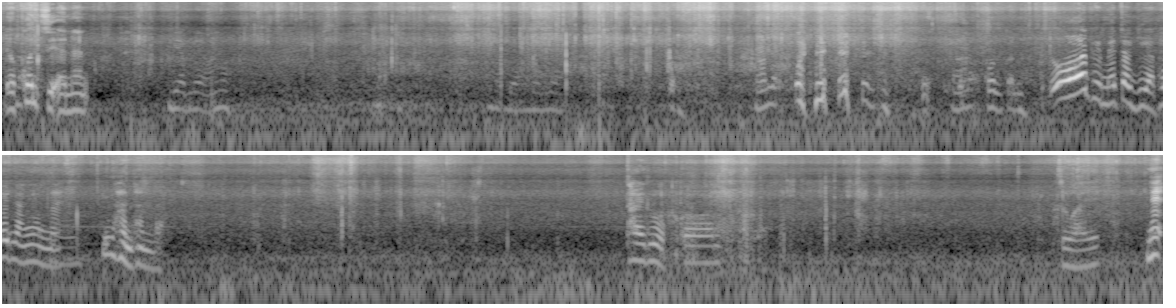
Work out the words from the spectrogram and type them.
เดี๋ยวคนเสียนั่นเรียบเลยเนาะนั่นแหละก้นนั่นแหละก้นกันโอ้ยพี่แม่เจ้าเหยียบเฮ็ดหยังอย่างใส่นี้ ยิ่งหันหันละถ่ายรูปก่อน สวย เนี่ย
